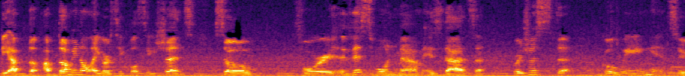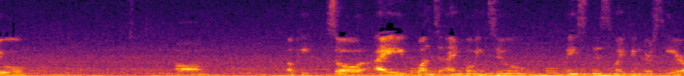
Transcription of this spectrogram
the abdo abdominal aortic pulsations. So for this one, ma'am, is that we're just going to um okay so I want I'm going to place this my fingers here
